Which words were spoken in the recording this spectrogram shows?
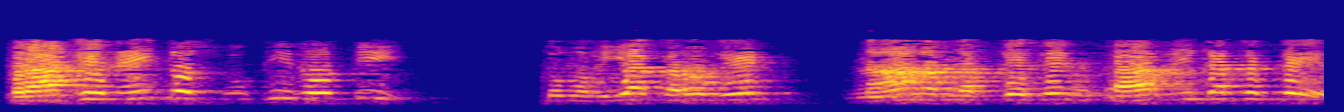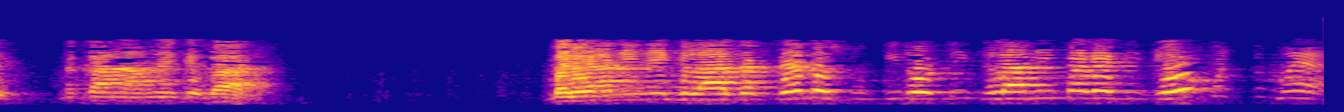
پراٹھے نہیں تو سوکھی روٹی تو مہیا کرو گے، نان اور نقطے سے انکار نہیں کر سکتے۔ نکاح کے بعد۔ بریانی نہیں کھلا سکتے تو سوکھی روٹی کھلانی پڑے گی۔ جو کچھ تم ہے،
